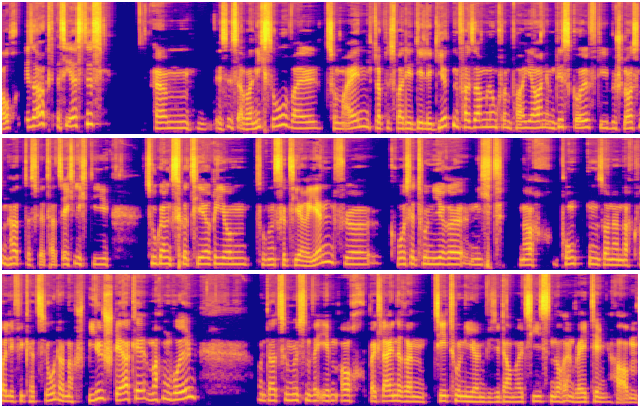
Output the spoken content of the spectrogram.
auch gesagt als erstes. Ähm, es ist aber nicht so, weil zum einen, ich glaube, das war die Delegiertenversammlung von ein paar Jahren im Disc Golf, die beschlossen hat, dass wir tatsächlich die Zugangskriterium, Zugangskriterien für große Turniere nicht nach Punkten, sondern nach Qualifikation oder nach Spielstärke machen wollen. Und dazu müssen wir eben auch bei kleineren C-Turnieren, wie sie damals hießen, noch ein Rating haben.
